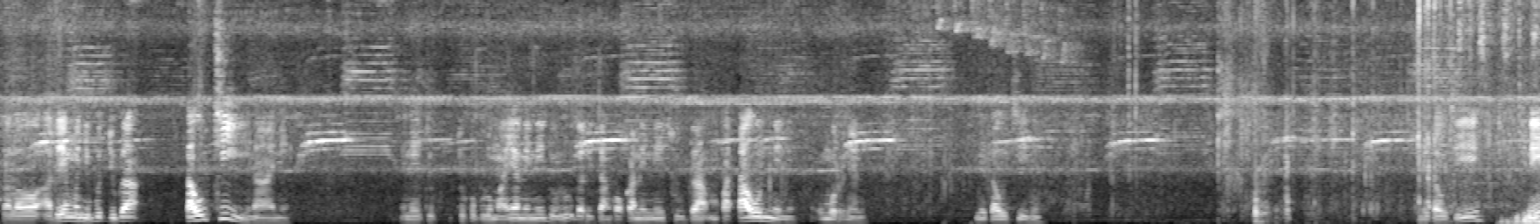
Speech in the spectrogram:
Kalau ada yang menyebut juga tauci. Nah ini, ini cukup, lumayan. Ini dulu dari cangkokan ini sudah empat tahun ini umurnya. Nih. Ini tauci nih. ini. Tauci ini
